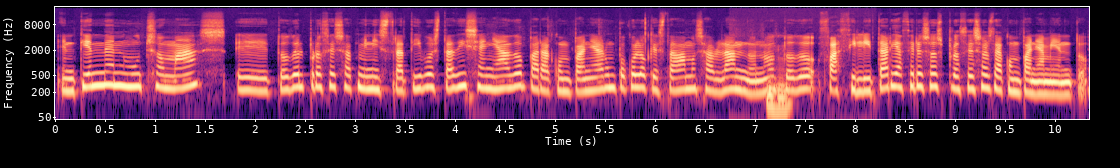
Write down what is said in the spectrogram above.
entienden mucho más, eh, todo el proceso administrativo está diseñado para acompañar un poco lo que estábamos hablando, ¿no? Todo facilitar y hacer esos procesos de acompañamiento.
